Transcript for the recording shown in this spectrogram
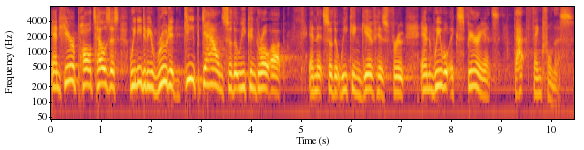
And here Paul tells us we need to be rooted deep down so that we can grow up and that so that we can give his fruit and we will experience that thankfulness.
